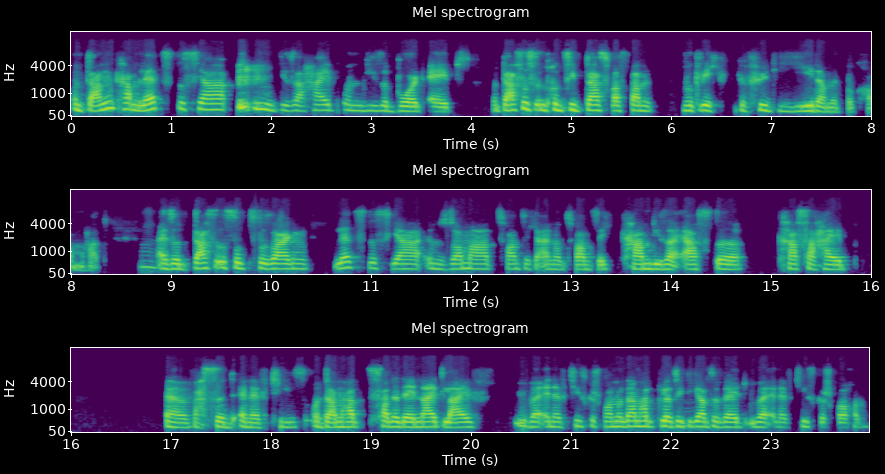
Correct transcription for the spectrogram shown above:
Und dann kam letztes Jahr dieser Hype um diese Board Apes. Und das ist im Prinzip das, was dann wirklich gefühlt jeder mitbekommen hat. Mhm. Also das ist sozusagen letztes Jahr im Sommer 2021 kam dieser erste krasse Hype. Äh, was sind NFTs? Und dann hat Saturday Night Live über NFTs gesprochen und dann hat plötzlich die ganze Welt über NFTs gesprochen.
